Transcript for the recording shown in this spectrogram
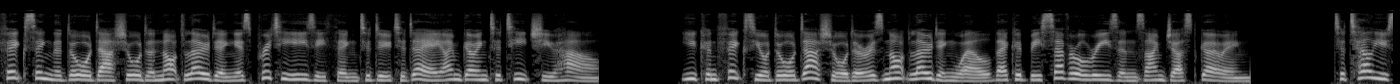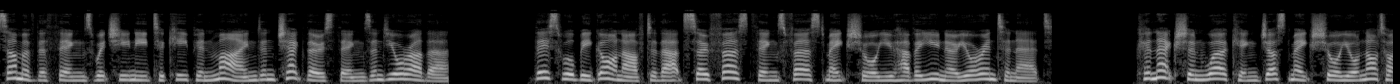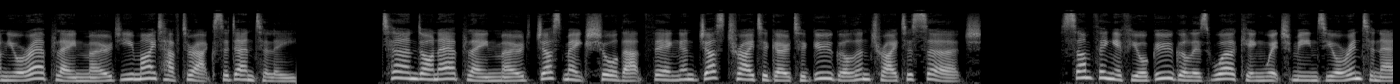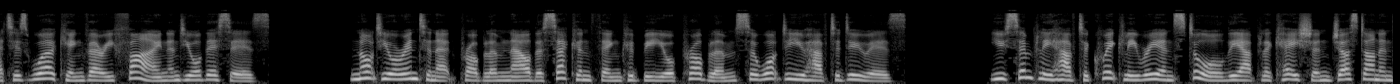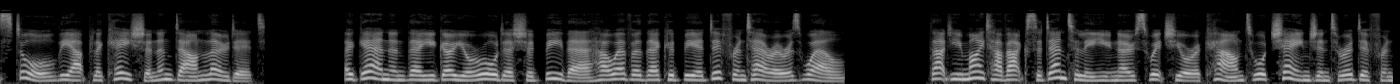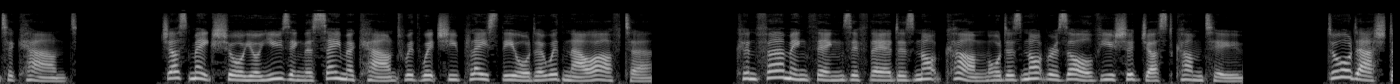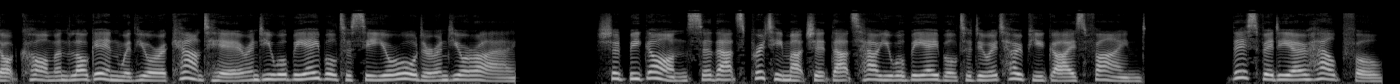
Fixing the DoorDash order not loading is pretty easy thing to do today I'm going to teach you how. You can fix your DoorDash order is not loading well there could be several reasons I'm just going to tell you some of the things which you need to keep in mind and check those things and your other. This will be gone after that so first things first make sure you have a you know your internet connection working just make sure you're not on your airplane mode you might have to accidentally turned on airplane mode just make sure that thing and just try to go to Google and try to search something. If your Google is working which means your internet is working very fine and your this is not your internet problem now the second thing could be your problem. So what do you have to do is you simply have to quickly reinstall the application just uninstall the application and download it. Again and there you go your order should be there however there could be a different error as well. That you might have accidentally you know switch your account or change into a different account. Just make sure you're using the same account with which you placed the order with now after confirming things if there does not come or does not resolve you should just come to DoorDash.com and log in with your account here and you will be able to see your order and your eye should be gone. So that's pretty much it. That's how you will be able to do it. Hope you guys find this video helpful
